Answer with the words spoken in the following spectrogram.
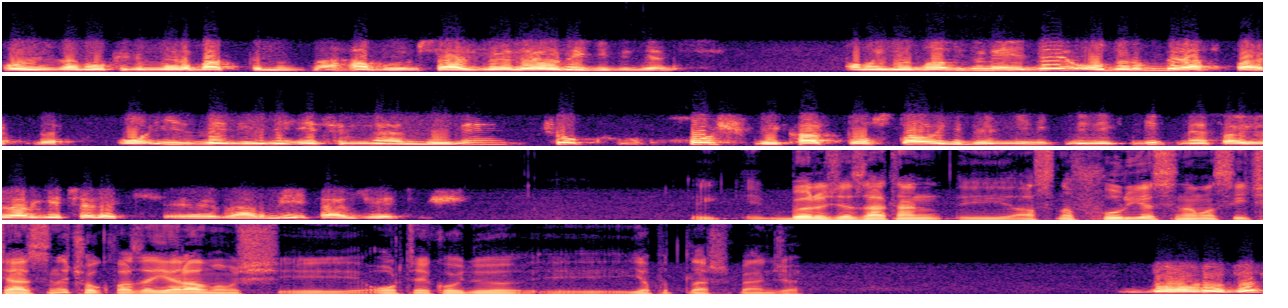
O yüzden o filmlere baktığımızda ha bu Sergio Leone gibi deriz. Ama Yılmaz Güney'de o durum biraz farklı. O izlediğini, esinlendiğini çok hoş bir kartpostal gibi minik minik dip mesajlar geçerek e, vermeyi tercih etmiş. E, böylece zaten e, aslında Furya sineması içerisinde çok fazla yer almamış e, ortaya koyduğu yapıtlar bence. Doğrudur.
